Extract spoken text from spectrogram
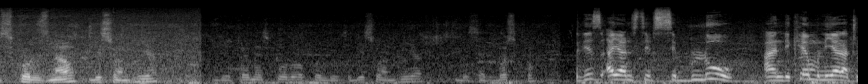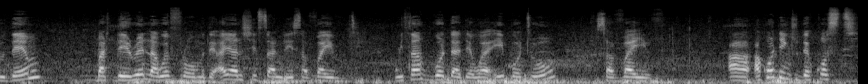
schools now, this one here, the primary school opposite, this one here, the St. Bosco. These iron sheets blew and came nearer to them, but they ran away from the iron sheets and they survived. We thank God that they were able to survive. Uh, according to the cost,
